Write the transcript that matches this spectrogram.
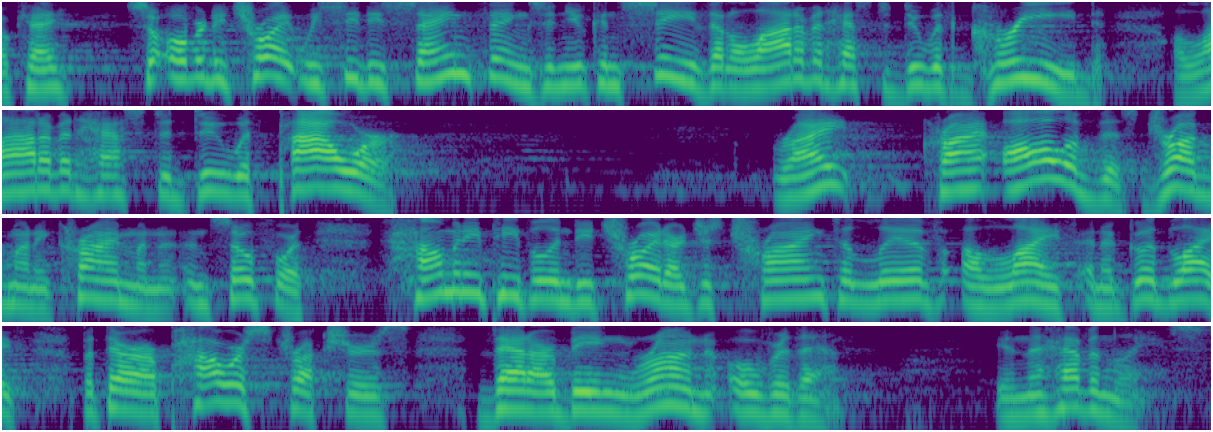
Okay? So over Detroit, we see these same things, and you can see that a lot of it has to do with greed, a lot of it has to do with power. Right? Crime, all of this, drug money, crime money, and so forth. How many people in Detroit are just trying to live a life and a good life, but there are power structures that are being run over them in the heavenlies,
